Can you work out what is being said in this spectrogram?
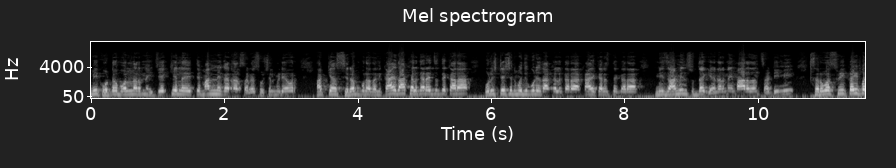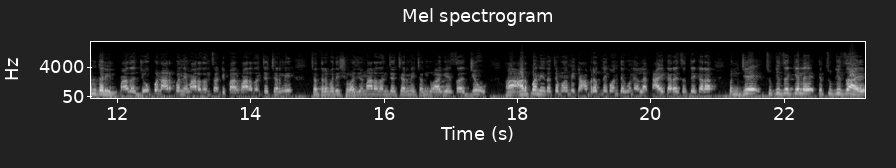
मी खोटं बोलणार नाही. जे केलंय ते मान्य करणार सगळ्या सोशल मीडियावर. अख्ख्या श्रीरामपुरात. आणि काय दाखल करायचं ते करा. पोलीस स्टेशनमध्ये गुन्हे दाखल करा. काय करायचं ते करा. मी जामीन सुद्धा घेणार नाही. महाराजांसाठी मी सर्वस्वी काही पण करील. माझा जीव पण अर्पण आहे महाराजांसाठी. महाराजांच्या चरणी छत्रपती शिवाजी महाराजांच्या चरणी चंदू आगेचा जीव हा अर्पण आहे. त्याच्यामुळे मी घाबरत नाही कोणत्या गुन्ह्याला. काय करायचं ते करा. पण जे चुकीचं केलंय ते चुकीचं आहे.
